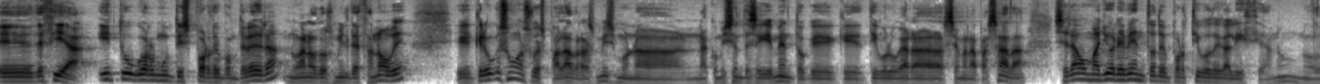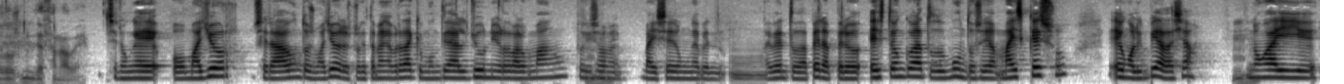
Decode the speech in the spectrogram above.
Eh, decía, Itu World Multisport de Pontevedra, no ano 2019, eh, creo que son as súas palabras mismo na, na comisión de seguimento que, que tivo lugar a semana pasada, será o maior evento deportivo de Galicia, non? No 2019. Se non é o maior, será un dos maiores, porque tamén é verdade que o Mundial Junior de Balonmán, pois, uh -huh. home, vai ser un, even, un evento da pera, pero este é un que do mundo, o sea, máis que eso, é unha Olimpiada xa. Uh -huh. Non hai eh,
